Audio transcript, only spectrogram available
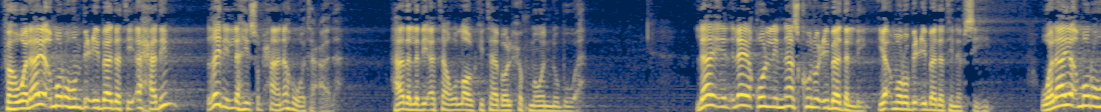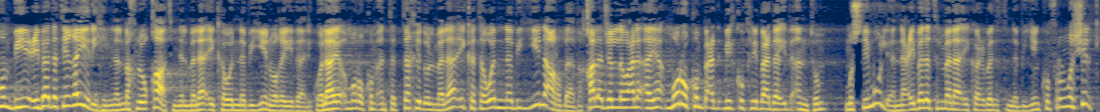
فهو لا يأمرهم بعبادة أحد غير الله سبحانه وتعالى. هذا الذي أتاه الله الكتاب والحكم والنبوة. لا لا يقول للناس كونوا عبادا لي. يأمر بعبادة نفسه. ولا يأمرهم بعبادة غيره من المخلوقات من الملائكة والنبيين وغير ذلك. ولا يأمركم أن تتخذوا الملائكة والنبيين أربابا. قال جل وعلا أيأمركم بعد بالكفر بعد إذ أنتم مسلمون؟ لأن عبادة الملائكة وعبادة النبيين كفر وشرك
